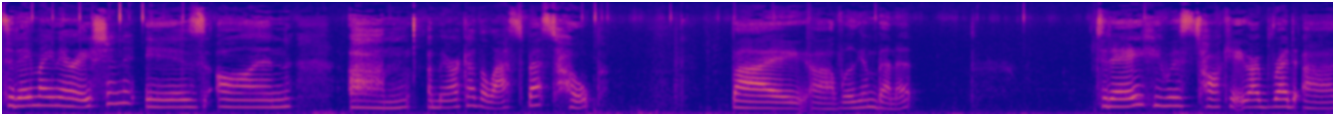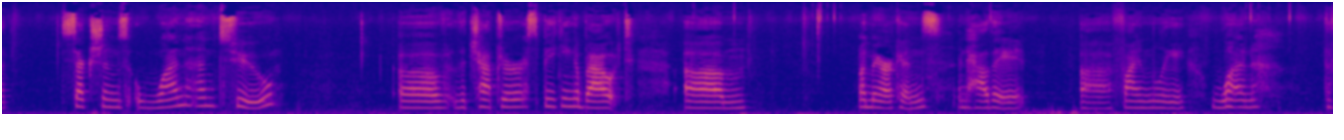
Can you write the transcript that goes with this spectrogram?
today, my narration is on um, America the Last Best Hope by uh, William Bennett. Today, he was talking, I read uh, sections 1 and 2 of the chapter speaking about um, Americans and how they uh, finally won the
